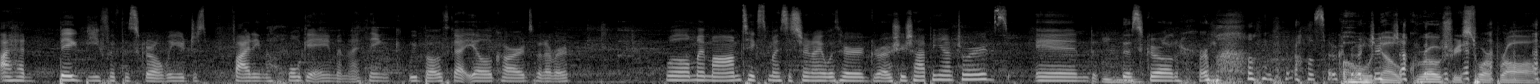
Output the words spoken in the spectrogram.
I had big beef with this girl. We were just fighting the whole game, and I think we both got yellow cards, whatever. Well, my mom takes my sister and I with her grocery shopping afterwards, and Mhm. this girl and her mom were also Oh no, shopping. grocery store brawl.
